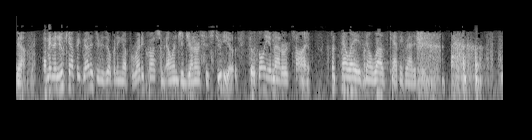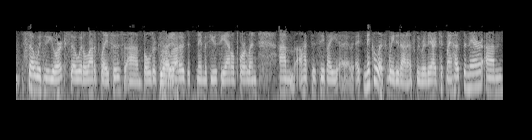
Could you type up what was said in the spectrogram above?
Yeah. I mean, the new Cafe Gratitude is opening up right across from Ellen DeGeneres' studios, so it's only a matter of time. LA is going to love Cafe Gratitude. So would New York. So would a lot of places. Uh, Boulder, Yeah, yeah. Colorado, just to name a few. Seattle, Portland. Um, I'll have to see if I. Uh, Nicholas waited on us. We were there. I took my husband there um,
